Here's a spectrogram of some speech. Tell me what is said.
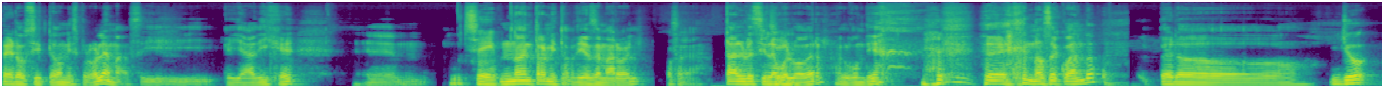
pero sí tengo mis problemas y que ya dije. Em, sí. No entra a mi top 10 de Marvel. O sea, tal vez sí la vuelvo a ver algún día. No sé cuándo. Pero. Yo,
